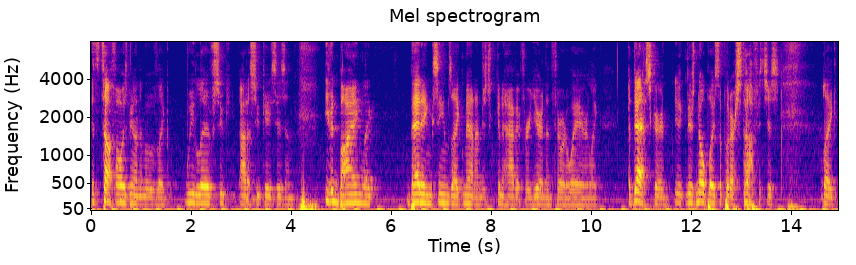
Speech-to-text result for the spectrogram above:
it's tough always being on the move. Like we live out of suitcases, and even buying like bedding seems like man, I'm just gonna have it for a year and then throw it away, or like a desk, or like, there's no place to put our stuff. It's just like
